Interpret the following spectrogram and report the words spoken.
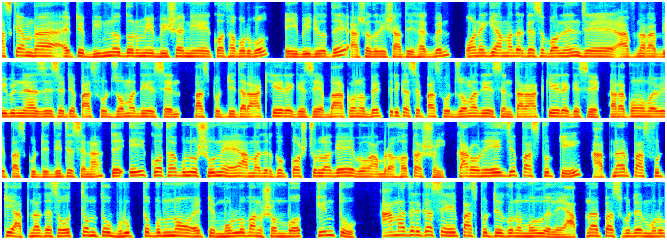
আজকে আমরা একটি ভিন্ন ধর্মী বিষয় নিয়ে কথা বলব এই ভিডিওতে। আশা করি সাথে থাকবেন। অনেকে আমাদের কাছে বলেন যে, আপনারা বিভিন্ন এজেন্সিতে পাসপোর্ট জমা দিয়েছেন, পাসপোর্টটি তারা আটকে রেখেছে, বা কোনো ব্যক্তির কাছে পাসপোর্ট জমা দিয়েছেন, তারা আটকে রেখেছে, তারা কোনোভাবে পাসপোর্টটি দিতেছে না। তো এই কথাগুলো শুনে আমাদের খুব কষ্ট লাগে এবং আমরা হতাশ হই। কারণ এই যে পাসপোর্টটি, আপনার পাসপোর্টটি আপনার কাছে অত্যন্ত গুরুত্বপূর্ণ একটি মূল্যবান সম্পদ। কিন্তু আমাদের কাছে এই পাসপোর্টের কোনো মূল্য নেই। আপনার পাসপোর্টের মূল্য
